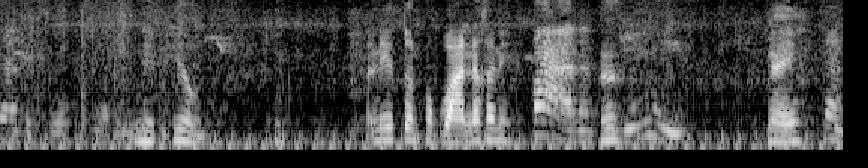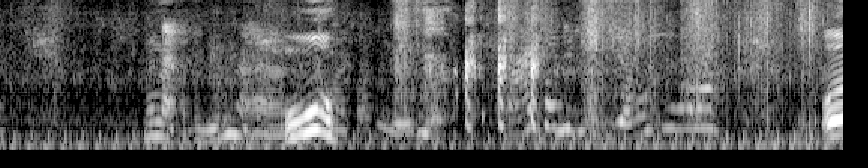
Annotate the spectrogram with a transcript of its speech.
ได้แต่โคเขียนนี่เพี้ยวนี่อันนี้ต้นผักหวานนะคะนี่ป้าน่ะยุ่งไหนนั่นน่ะยุ่งน่ะอู้ตายตัวนี้เสียงทั่วโอ้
